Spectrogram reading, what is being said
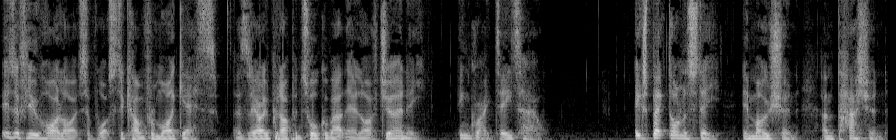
Here's a few highlights of what's to come from my guests as they open up and talk about their life journey in great detail. Expect honesty, emotion, and passion.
